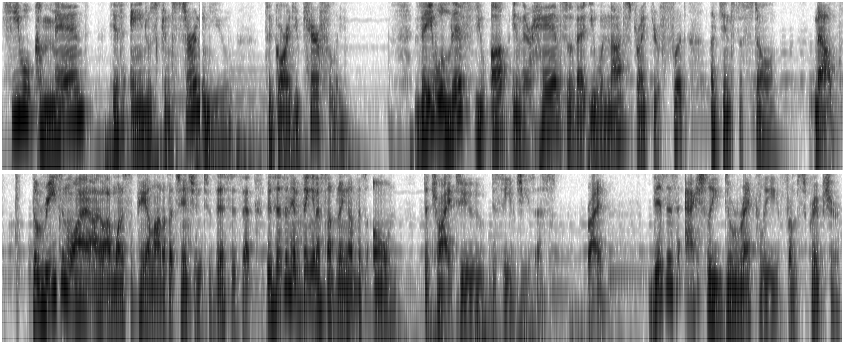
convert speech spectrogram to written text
He will command His angels concerning you to guard you carefully. They will lift you up in their hands so that you will not strike your foot against a stone. Now, the reason why I, I want us to pay a lot of attention to this is that this isn't him thinking of something of his own to try to deceive Jesus, right? This is actually directly from Scripture.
